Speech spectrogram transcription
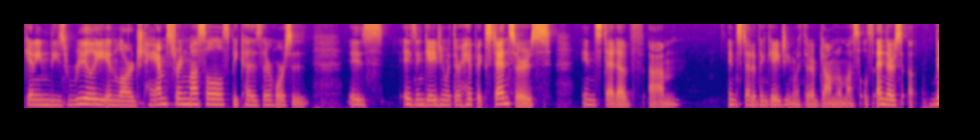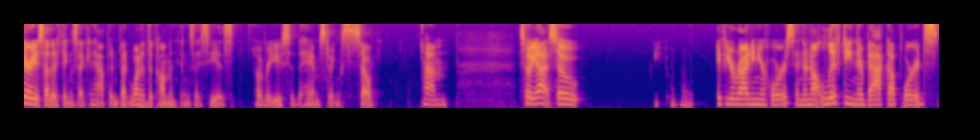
getting these really enlarged hamstring muscles because their horse is is, is engaging with their hip extensors instead of um, instead of engaging with their abdominal muscles. And there's uh, various other things that can happen but one of the common things i see is overuse of the hamstrings. So um so yeah, so if you're riding your horse and they're not lifting their back upwards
